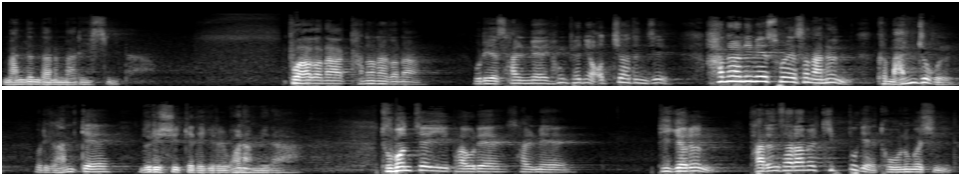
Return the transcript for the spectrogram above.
만든다는 말이 있습니다. 부하거나 가난하거나 우리의 삶의 형편이 어찌하든지 하나님의 손에서 나는 그 만족을 우리가 함께 누릴 수 있게 되기를 원합니다. 두 번째 이 바울의 삶의 비결은 다른 사람을 기쁘게 도우는 것입니다.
